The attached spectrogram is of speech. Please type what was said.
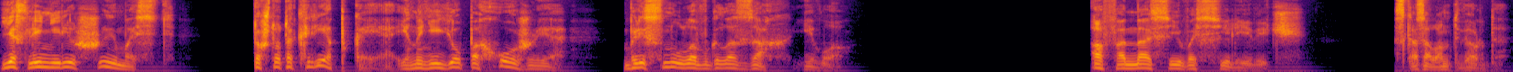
Если не решимость, то что-то крепкое и на нее похожее блеснуло в глазах его. «Афанасий Васильевич», — сказал он твердо, —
